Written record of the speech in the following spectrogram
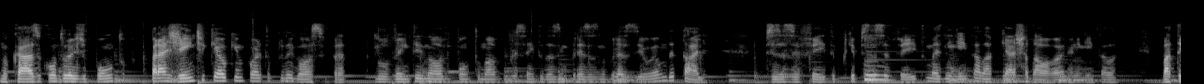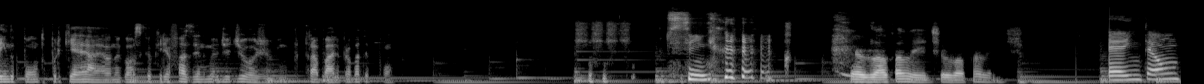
no caso, controle de ponto, para a gente que é o que importa para o negócio, para 99,9% das empresas no Brasil, é um detalhe. Precisa ser feito porque precisa ser feito, mas ninguém está lá porque acha da hora, ninguém está lá batendo ponto porque é, ah, é o negócio que eu queria fazer no meu dia de hoje. Eu vim pro trabalho para bater ponto. Sim. exatamente, exatamente. É, então,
